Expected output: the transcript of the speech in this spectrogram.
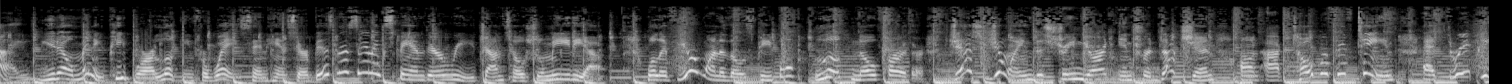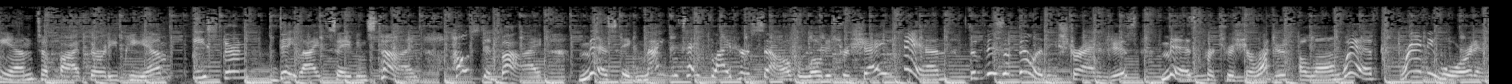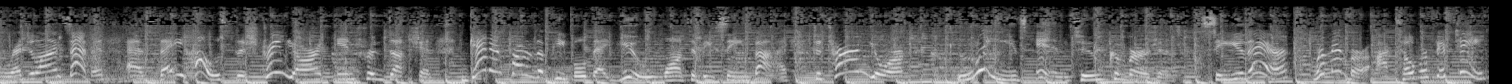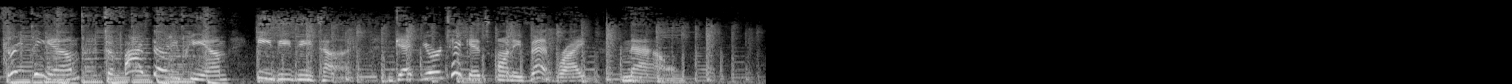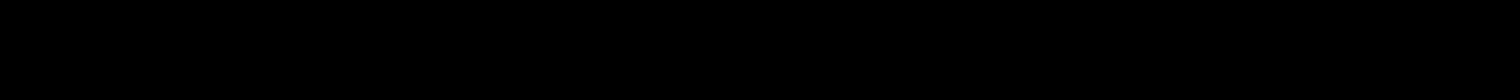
Hi, you know, many people are looking for ways to enhance their business and expand their reach on social media. Well, if you're one of those people, look no further. Just join the StreamYard introduction on October 15th at 3 p.m. to 5.30 p.m. Eastern Daylight Savings Time, hosted by Miss Ignite and Take Flight herself, Lotus Richey, and the visibility strategist, Miss Patricia Rogers, along with Randy Ward and Regeline Sabbath as they host the StreamYard introduction. Get in front of the people that you want to be seen by to turn your leads into conversions. See you there. Remember, October 15th, 3 p.m. to 5.30 p.m. EDT time. Get your tickets on Eventbrite now.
